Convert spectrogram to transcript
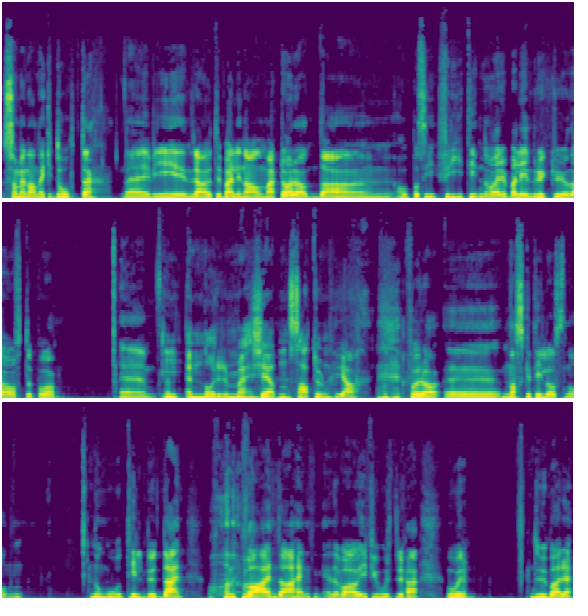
som en anekdote eh, Vi drar jo til Berlinalen hvert år, og da holdt på å si fritiden vår i Berlin bruker vi jo da ofte på eh, i, Den enorme kjeden Saturn. Ja, for å eh, naske til oss noen noen gode tilbud der. Og det var da en, Det var jo i fjor, tror jeg, hvor du bare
